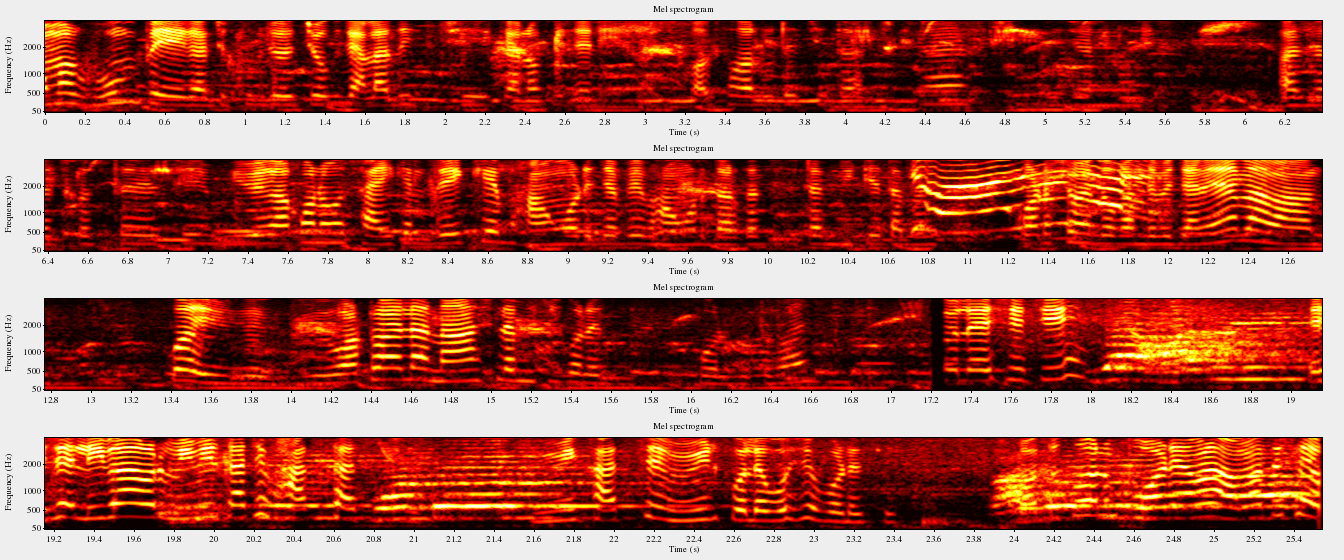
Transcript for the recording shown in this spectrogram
আমার ঘুম পেয়ে গেছে, খুব জোর চোখ জ্বালা দিচ্ছে। কেন কি জানি, সকাল সকাল উঠেছি তো আজকে হ্যাঁ ওই জন্য কাজ বাজ করতে হয়েছে। বিবেক এখন ও সাইকেল রেখে ভাঙড়ে যাবে ভাঙড় দরকার সেটা মিটে তারপর কটার সময় দোকান দেবে জানি। না বাবা, কই অটোওয়ালা না আসলে আমি কী করে বলব তোমায়? চলে এসেছি। এসে লিবা ওর মিমির কাছে ভাত খাচ্ছে। মিমি খাচ্ছে, মিমির কোলে বসে পড়েছে। কতক্ষণ পরে আমরা আমাদের সেই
